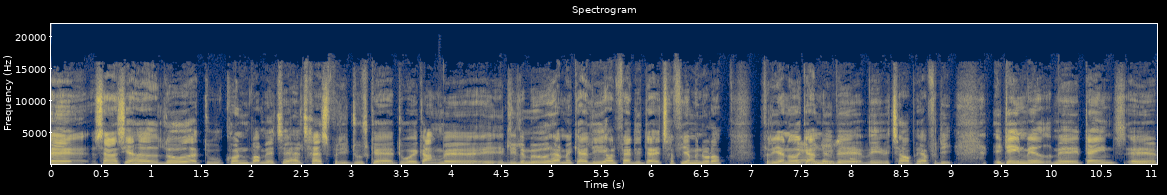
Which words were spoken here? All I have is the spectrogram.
Øh, Sanders, jeg havde lovet, at du kun var med til 50, fordi du, skal, du er i gang med et lille møde her. Men kan jeg lige holde fat i dig i 3-4 minutter? Fordi jeg er noget, Ja, jeg gerne lige vil, vil, vil tage op her. Fordi ideen med, med dagens øh,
